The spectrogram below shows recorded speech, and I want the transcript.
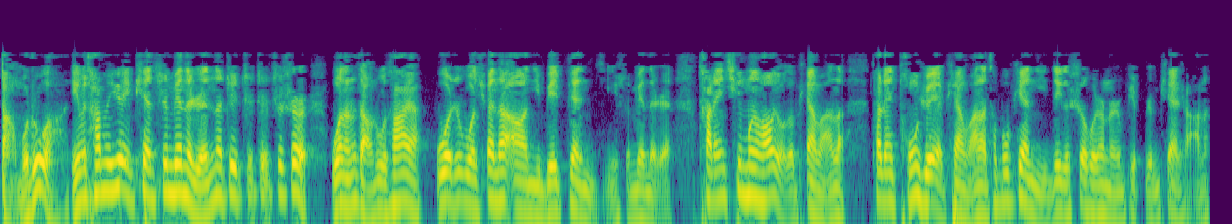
挡不住啊，因为他们愿意骗身边的人呢，这这这这事儿我哪能挡住他呀？我我劝他啊，你别骗你身边的人，他连亲朋好友都骗完了，他连同学也骗完了，他不骗你这个社会上的人骗人骗啥呢？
